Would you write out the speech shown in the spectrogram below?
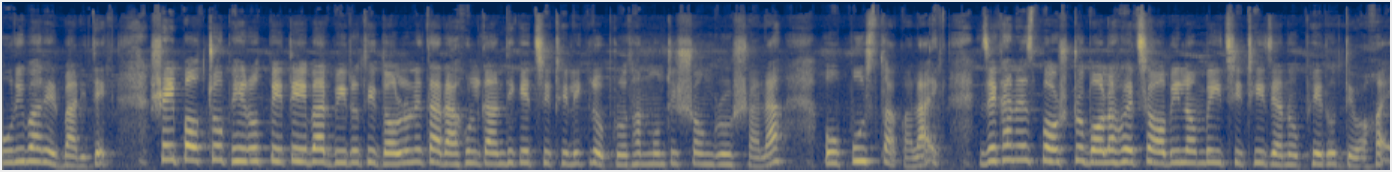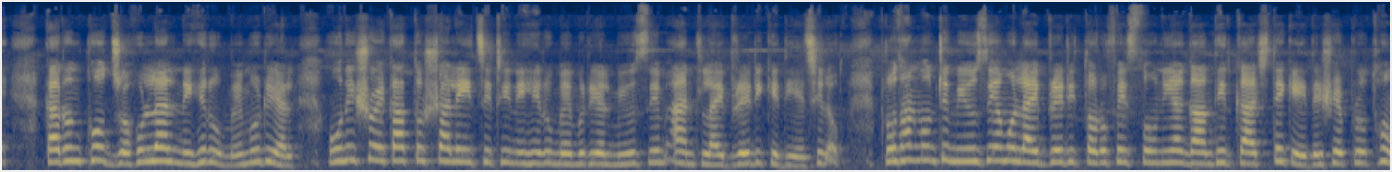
পরিবারের বাড়িতে। সেই পত্র ফেরত পেতে এবার বিরোধী দলনেতা রাহুল গান্ধীকে চিঠি লিখল প্রধানমন্ত্রীর সংগ্রহশালা ও পুস্তকালয়, যেখানে স্পষ্ট বলা হয়েছে অবিলম্বে এই চিঠি যেন ফেরত দেওয়া হয়। কারণ খোদ জওহরলাল নেহেরু মেমোরিয়াল উনিশশো একাত্তর সালে এই চিঠি নেহেরু মেমোরিয়াল মিউজিয়াম অ্যান্ড লাইব্রেরিকে দিয়েছিল। প্রধানমন্ত্রী মিউজিয়াম ও লাইব্রেরির তরফে সোনিয়া গান্ধীর কাছ থেকে দেশের প্রথম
